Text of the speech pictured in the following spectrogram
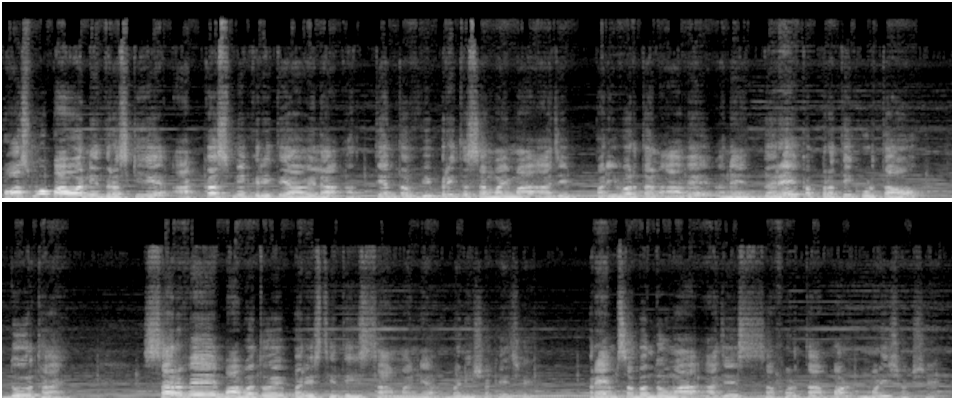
કોસ્મો પાવરની દ્રષ્ટિએ આકસ્મિક રીતે આવેલા અત્યંત વિપરીત સમયમાં આજે પરિવર્તન આવે અને દરેક પ્રતિકૂળતાઓ દૂર થાય. સર્વે બાબતોએ પરિસ્થિતિ સામાન્ય બની શકે છે. પ્રેમ સંબંધોમાં આજે સફળતા પણ મળી શકશે.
